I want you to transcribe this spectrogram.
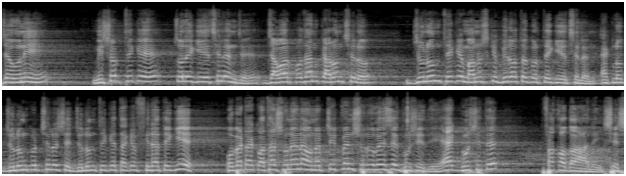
যে উনি মিশর থেকে চলে গিয়েছিলেন যে, যাওয়ার প্রধান কারণ ছিল জুলুম থেকে মানুষকে বিরত করতে গিয়েছিলেন। এক লোক জুলুম করছিল সেই জুলুম থেকে তাকে ফিরাতে গিয়ে ও বেটা কথা শুনে না, ওনার ট্রিটমেন্ট শুরু হয়েছে ঘুষি দিয়ে। এক ঘুষিতে ফাকদা আলী শেষ।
